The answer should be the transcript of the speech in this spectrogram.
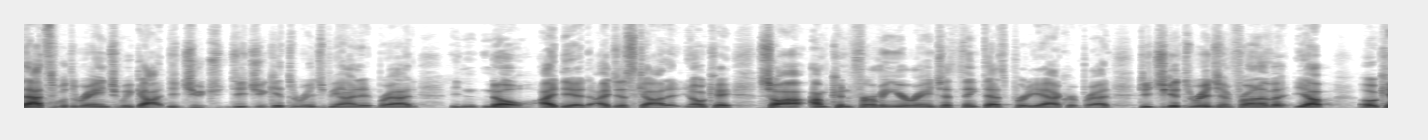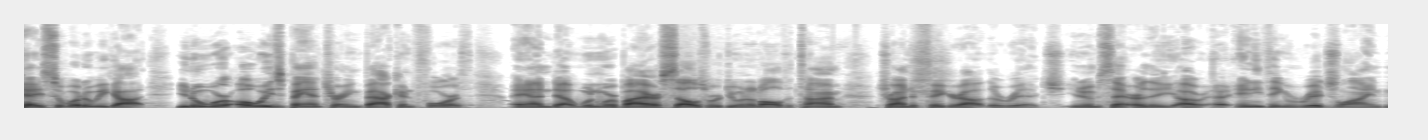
that's what the range we got. Did you did you get the ridge behind it, Brad? No, I did. I just got it. Okay, so I, I'm confirming your range. I think that's pretty accurate, Brad. Did you get the ridge in front of it? Yep. Okay, so what do we got? You know, we're always bantering back and forth, and uh, when we're by ourselves, we're doing it all the time, trying to figure out the ridge. You know what I'm saying, or the uh, anything ridge line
